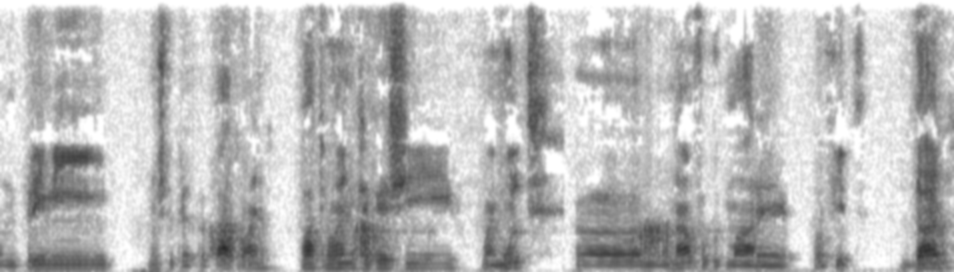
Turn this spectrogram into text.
În primii, nu știu, cred că patru ani, patru ani, cred că e și mai mult, n-am făcut mare profit, dar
